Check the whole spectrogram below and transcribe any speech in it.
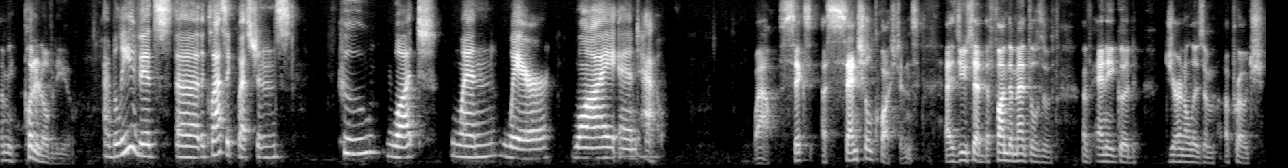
Let me put it over to you. I believe it's uh, the classic questions who, what, when, where, why, and how. Wow, six essential questions. As you said, the fundamentals of, of any good journalism approach.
